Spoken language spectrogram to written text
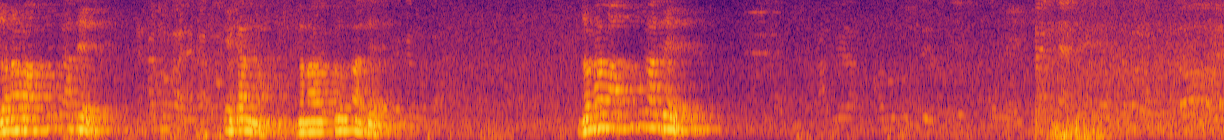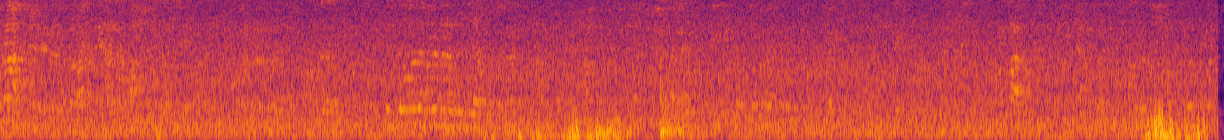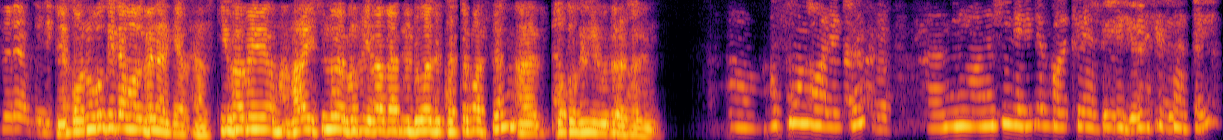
জনাব আব্দুল কাদের? একান্ন। জনাব আব্দুল কাদের। জনাব আব্দুল কাদের। অনুভূতিটা বলবেন আর কি আপনার কীভাবে হারাইছিল এবং কীভাবে আপনি যোগাযোগ করতে পারছেন আর কতদিনের ভিতরে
